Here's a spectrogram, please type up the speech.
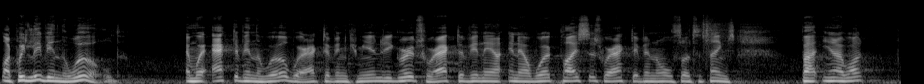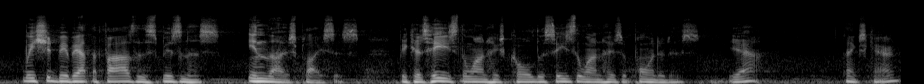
like we live in the world and we're active in the world, we're active in community groups, we're active in our, in our workplaces, we're active in all sorts of things. But you know what? We should be about the Father's business in those places because He's the one who's called us, He's the one who's appointed us. Yeah? Thanks, Karen.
